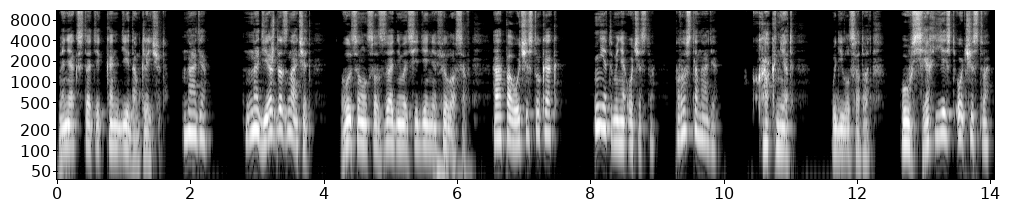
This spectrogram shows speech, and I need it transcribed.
Меня, кстати, кандидом кличут. «Надя». «Надежда, значит?» — высунулся с заднего сиденья философ. «А по отчеству как?» «Нет у меня отчества. Просто Надя». «Как нет?» — удивился тот. «У всех есть отчество?»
